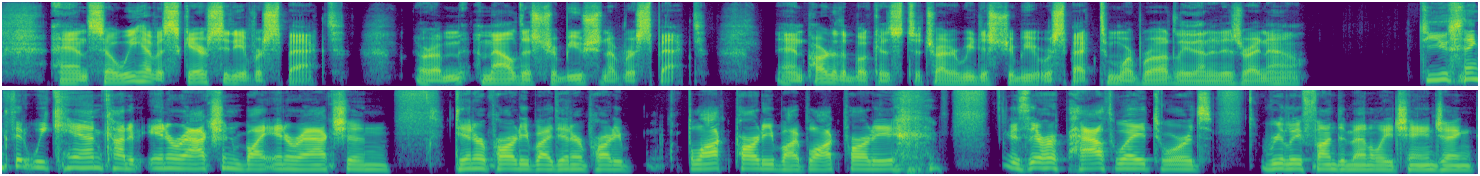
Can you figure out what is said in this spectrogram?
and so we have a scarcity of respect or a maldistribution of respect. And part of the book is to try to redistribute respect more broadly than it is right now. Do you think that we can kind of interaction by interaction, dinner party by dinner party, block party by block party? Is there a pathway towards really fundamentally changing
